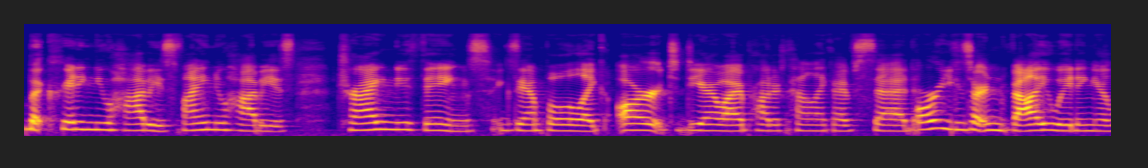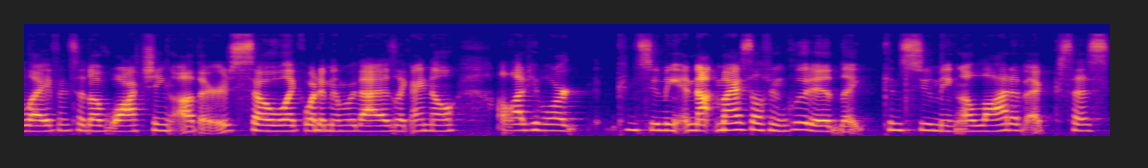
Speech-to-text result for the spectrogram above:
but creating new hobbies, finding new hobbies, trying new things. Example like art, DIY projects, kind of like I've said. Or you can start evaluating your life instead of watching others. So, like, what I mean by that is like, I know a lot of people are consuming and not myself included like consuming a lot of excess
